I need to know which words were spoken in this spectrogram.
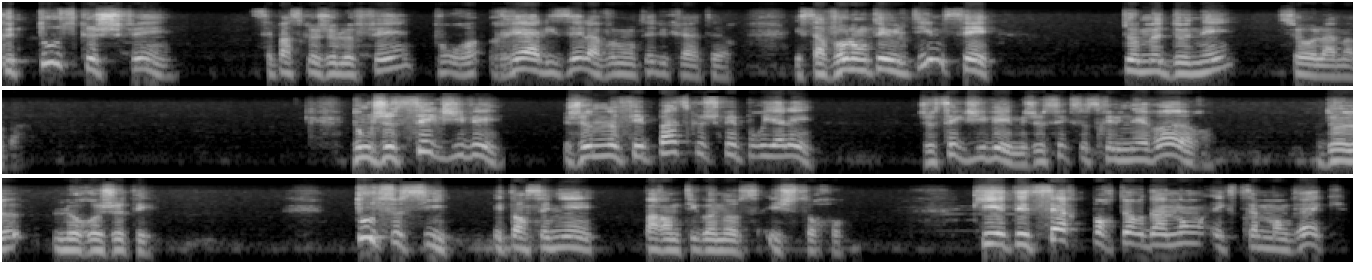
que tout ce que je fais c'est parce que je le fais pour réaliser la volonté du Créateur. Et sa volonté ultime, c'est de me donner ce Olamaba. Donc je sais que j'y vais. Je ne fais pas ce que je fais pour y aller. Je sais que j'y vais, mais je sais que ce serait une erreur de le rejeter. Tout ceci est enseigné par Antigonos Ishsocho, qui était certes porteur d'un nom extrêmement grec,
